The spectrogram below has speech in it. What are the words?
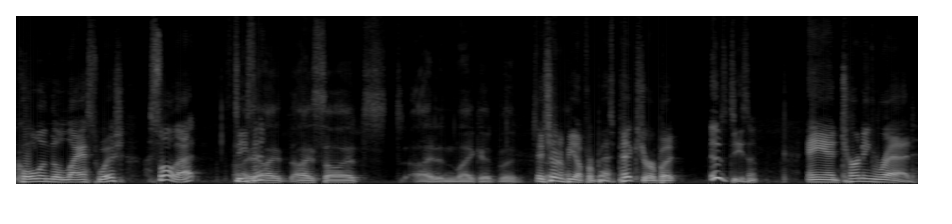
colon The Last Wish. I saw that. It's decent. I, I I saw it. I didn't like it, but it shouldn't be up for Best Picture, but it was decent. And Turning Red.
